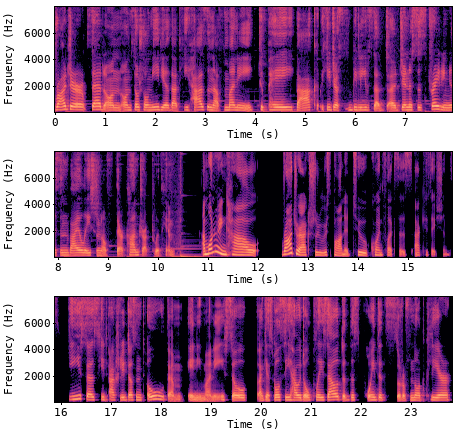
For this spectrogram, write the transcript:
Roger said on, on social media that he has enough money to pay back. He just believes that uh, Genesis Trading is in violation of their contract with him. I'm wondering how Roger actually responded to Coinflex's accusations. He says he actually doesn't owe them any money. So I guess we'll see how it all plays out. At this point, it's sort of not clear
